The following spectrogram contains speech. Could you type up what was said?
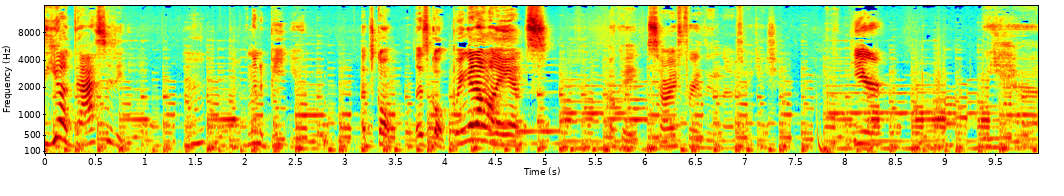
the audacity. Mm hmm I'm gonna beat you. Let's go. Let's go. Bring it on, ants. Okay, sorry for the notification. Here we have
